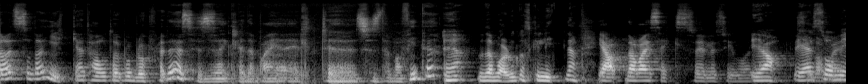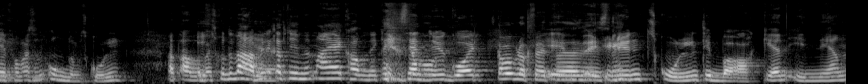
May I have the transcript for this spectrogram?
da, så da gikk jeg et halvt år på blokkfløyte. Jeg syns egentlig det var helt eh, synes det var fint. jeg. Ja, men da var du ganske liten, ja. Ja, da var jeg seks eller syv år. Ja, jeg så, så mye for meg sånn ungdomsskolen. At alle bare Skal du være med, Katrine? Nei, jeg kan ikke. Se, du går rundt skolen, tilbake igjen, inn igjen.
